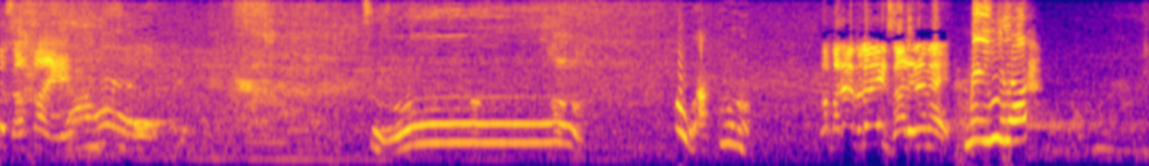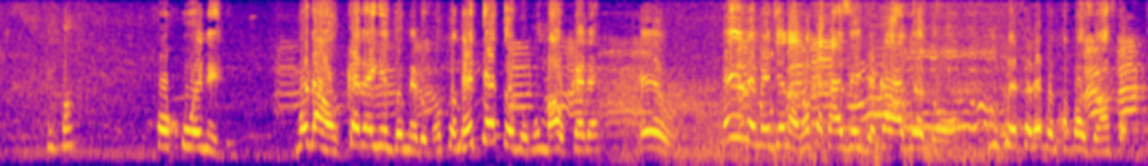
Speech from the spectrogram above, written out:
ó sọ fún Oh, oh, oh, oh, oh, oh, oh, ìsáré Oh, Mi yí oh, Ìgbọ́n kókó ẹnìyí boda okere nye domero moto na ete to Oh, ma okere eo eyi na emeje na anọ kata aze ije kala dị Oh, mkpefere bụ na gbọzụ afọ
